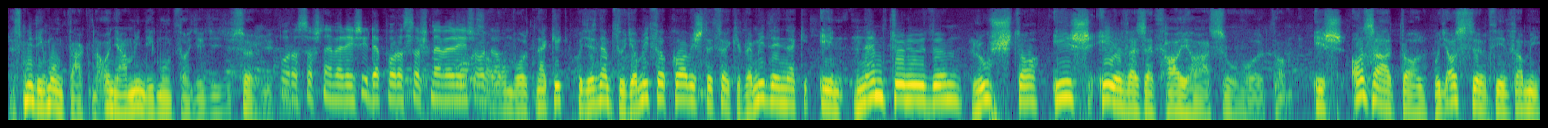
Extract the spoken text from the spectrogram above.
Ezt mindig mondták, na, anyám mindig mondta, hogy egy szörnyű. Poroszos nevelés, ide poroszos nevelés, oda. volt nekik, hogy ez nem tudja, mit akar, és tulajdonképpen minden neki. Én nem törődöm, lusta és élvezett hajhászó voltam. És azáltal, hogy az történt, ami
